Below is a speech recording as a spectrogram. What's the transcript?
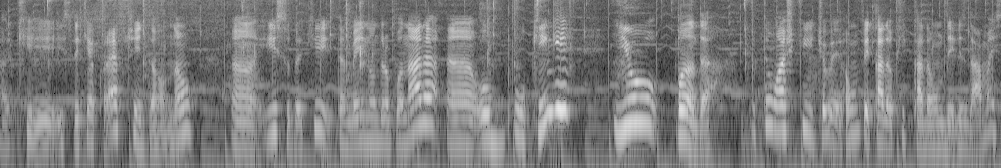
Aqui, isso daqui é craft, então não. Uh, isso daqui também não dropou nada. Uh, o, o King e o Panda. Então acho que, deixa eu ver, vamos ver cada, o que cada um deles dá, mas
